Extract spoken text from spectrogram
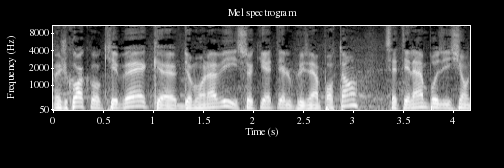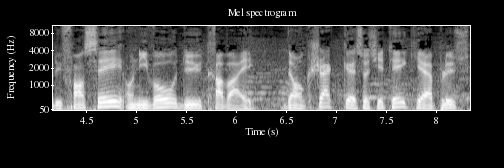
Mais je crois qu'au Québec, euh, de mon avis, ce qui était le plus important, c'était l'imposition du français au niveau du travail. Donc, chaque société qui a plus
